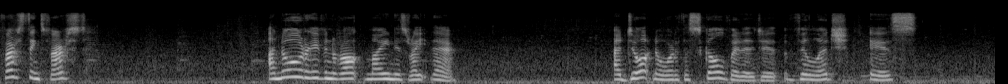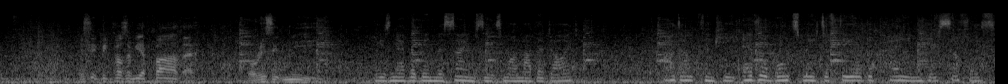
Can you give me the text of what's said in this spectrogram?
First things first. I know Raven Rock Mine is right there. I don't know where the Skaal Village village is. Is it because of your father? Or is it me? He's never been the same since my mother died. I don't think he ever wants me to feel the pain he suffers.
